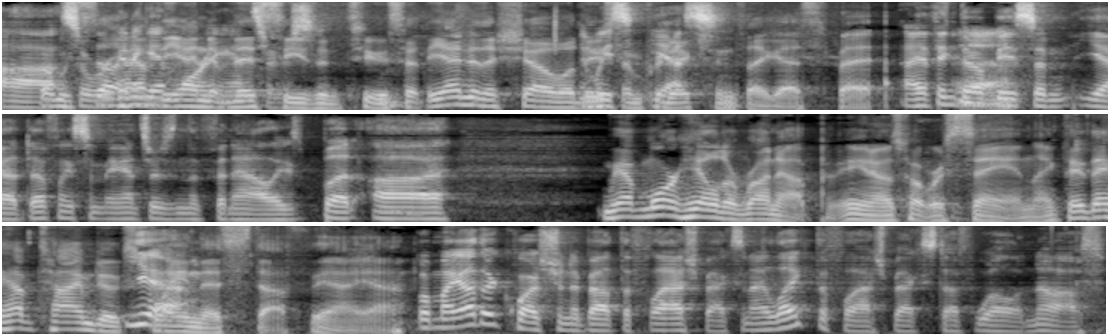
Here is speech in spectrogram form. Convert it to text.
Uh, But we so still we're going have to get the more end of answers. this season too. So at the end of the show, we'll do we- some yes. predictions, I guess. But I think there'll Yeah. be some, yeah, definitely some answers in the finales. But uh, we have more hill to run up. You know, is what we're saying. Like they, they have time to explain Yeah. this stuff. Yeah, yeah. But my other question about the flashbacks, and I like the flashback stuff well enough.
